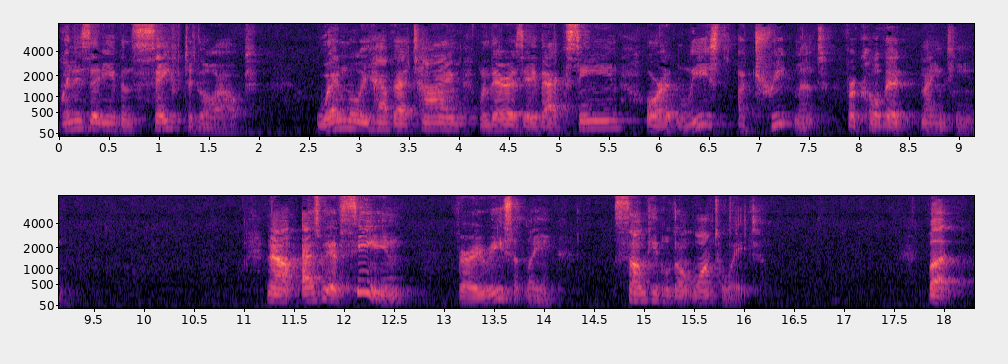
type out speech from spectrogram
when is it even safe to go out? When will we have that time when there is a vaccine or at least a treatment for COVID 19? Now, as we have seen very recently, some people don't want to wait. But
